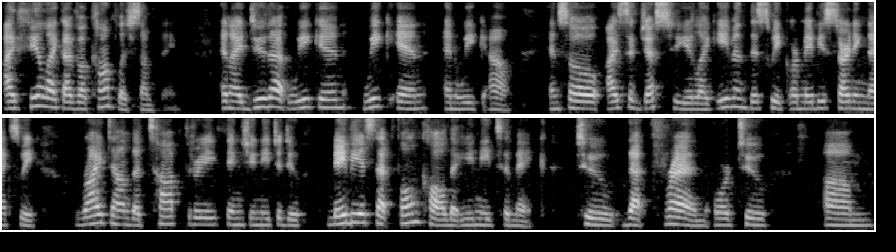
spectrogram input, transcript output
I feel like I've accomplished something. And I do that week in, week in, and week out. And so I suggest to you, like even this week or maybe starting next week, write down the top three things you need to do. Maybe it's that phone call that you need to make to that friend or to um,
